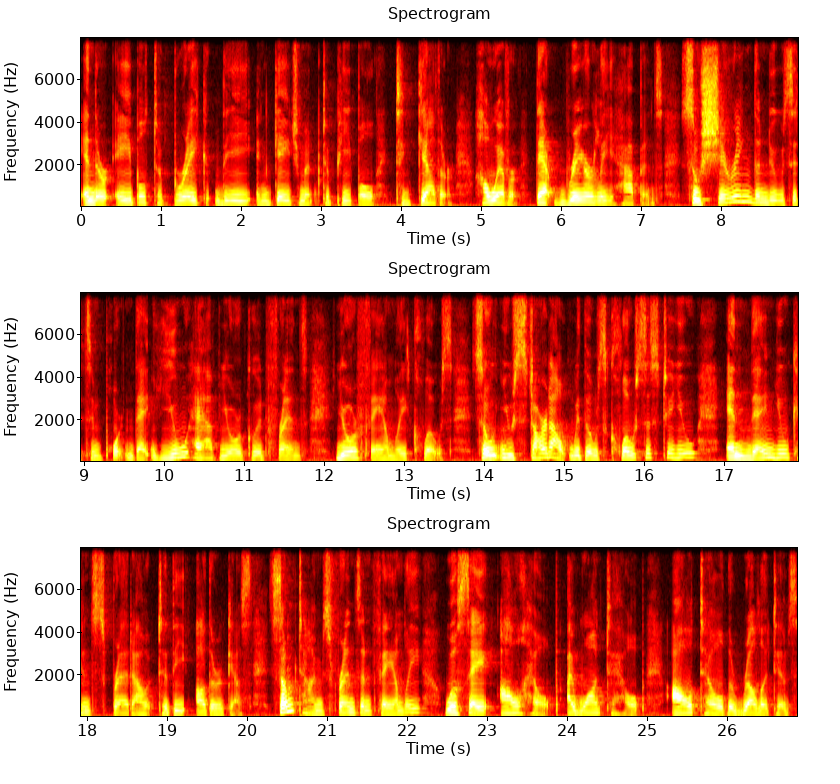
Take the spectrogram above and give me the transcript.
and they're able to break the engagement to people together. However, that rarely happens. So, sharing the news, it's important that you have your good friends, your family close. So, you start out with those closest to you, and then you can spread out to the other guests. Sometimes friends and family will say, I'll help, I want to help. I'll tell the relatives.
